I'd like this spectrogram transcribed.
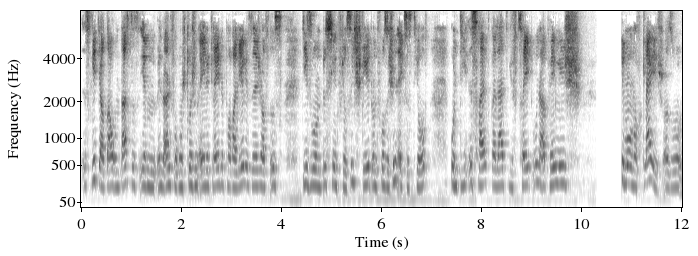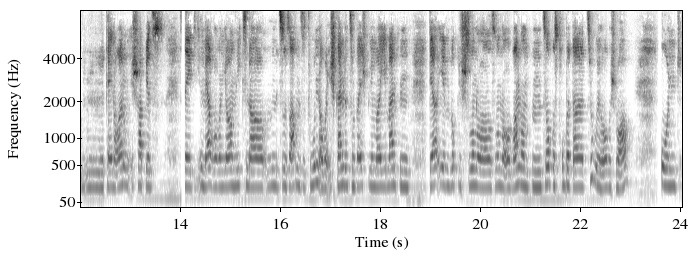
es geht ja darum, dass das eben in Anführungsstrichen eine kleine Parallelgesellschaft ist, die so ein bisschen für sich steht und vor sich hin existiert. Und die ist halt relativ zeitunabhängig immer noch gleich. Also, äh, keine Ahnung, ich habe jetzt seit mehreren Jahren nichts mehr mit so Sachen zu tun, aber ich kannte zum Beispiel mal jemanden, der eben wirklich so einer, so einer wandernden Zirkustruppe dazugehörig war. Und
